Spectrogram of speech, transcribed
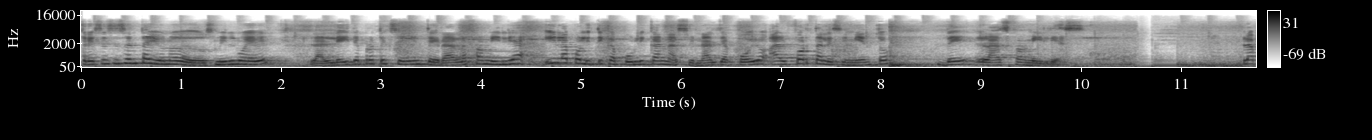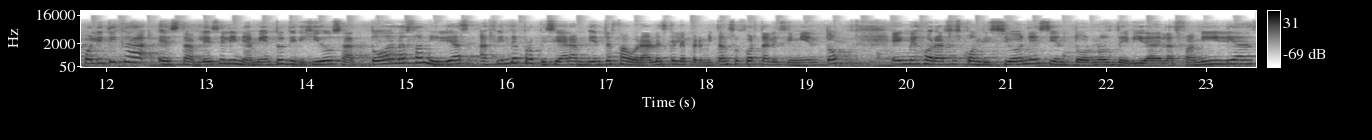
1361 de 2009, la Ley de Protección Integral a la Familia y la Política Pública Nacional de Apoyo al Fortalecimiento de las Familias. La política establece lineamientos dirigidos a todas las familias a fin de propiciar ambientes favorables que le permitan su fortalecimiento en mejorar sus condiciones y entornos de vida de las familias,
